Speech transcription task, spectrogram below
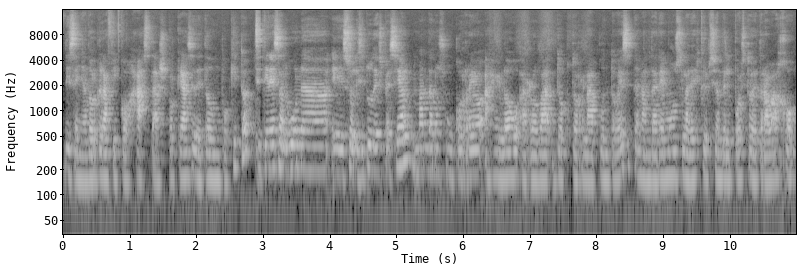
diseñador gráfico hashtag porque hace de todo un poquito. Si tienes alguna eh, solicitud especial, mándanos un correo a hello.doctorlab.es y te mandaremos la descripción del puesto de trabajo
